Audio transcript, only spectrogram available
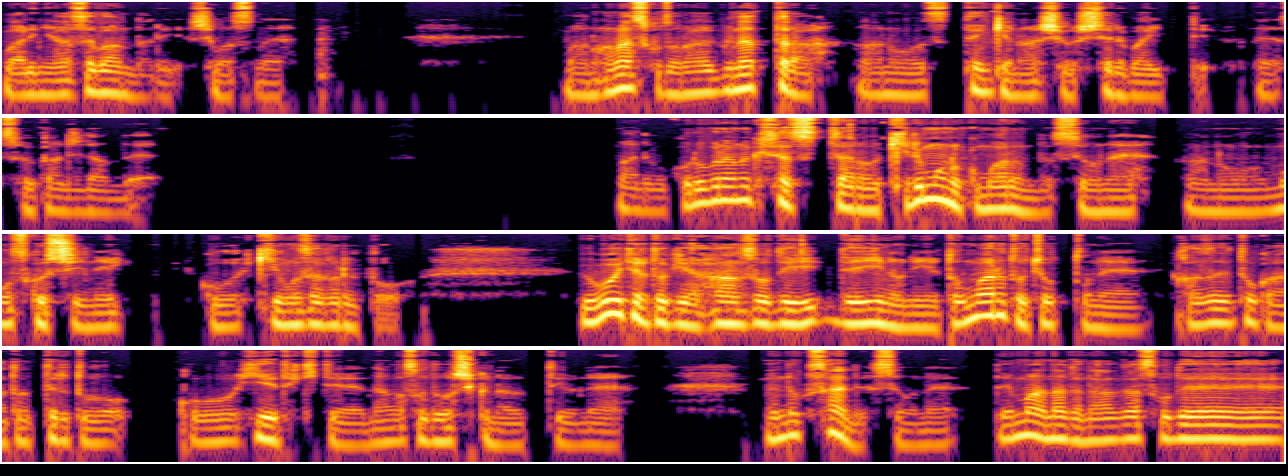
割に汗ばんだりしますね。まあ、あの話すことなくなったら、あの、天気の話をしてればいいっていうね、そういう感じなんで。まあでもこれぐらいの季節ってあの、着るもの困るんですよね。あの、もう少しね、こう気温下がると、動いてるときは半袖でいいのに、止まるとちょっとね、風とか当たってると、こう冷えてきて長袖欲しくなるっていうね、めんどくさいんですよね。で、まあなんか長袖、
